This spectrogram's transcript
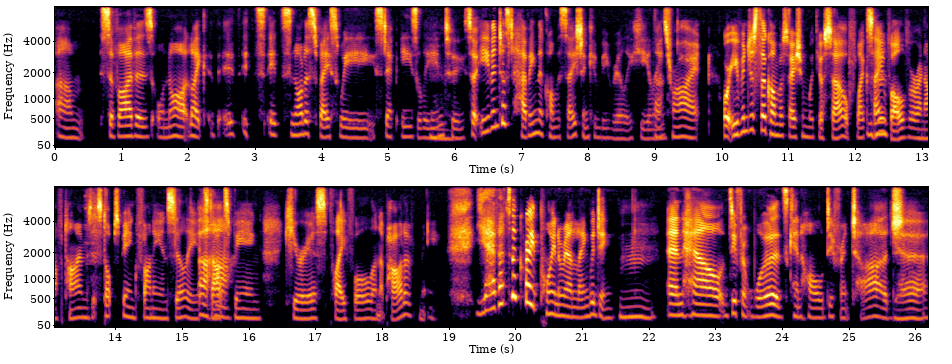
um, survivors or not, like it, it's it's not a space we step easily Mm. into. So even just having the conversation can be really healing. That's right. Or even just the conversation with yourself. Like, say Mhm. vulva enough times, it stops being funny and silly. It starts Uh-huh. being curious, playful, and a part of me. Yeah, that's a great point around languaging Mm, and how different words can hold different charge. yeah.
